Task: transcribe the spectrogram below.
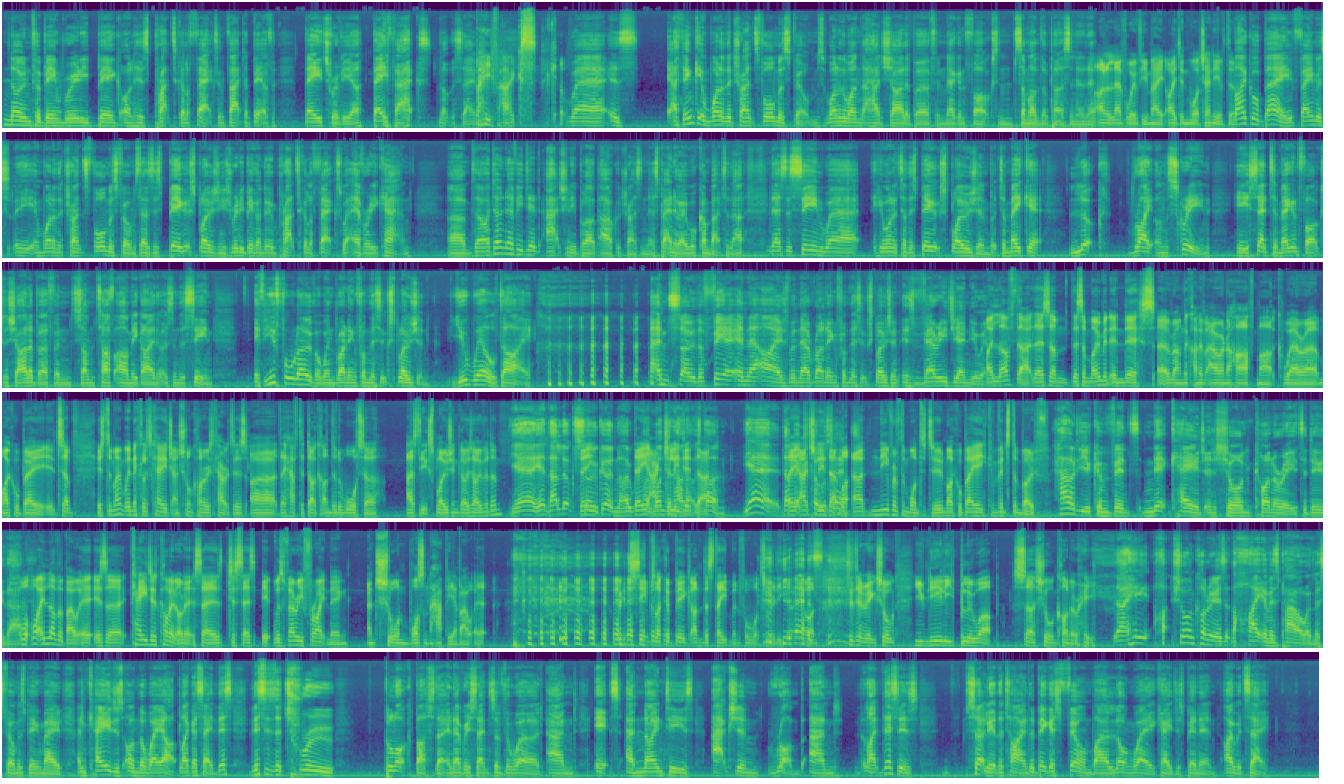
known for being really big on his practical effects. In fact, a bit of Bay trivia, Bay facts, not the same. Bayfax. where is I think in one of the Transformers films, one of the ones that had Shia LaBeouf and Megan Fox and some other person in it, On a level with you, mate. I didn't watch any of them. Michael Bay, famously in one of the Transformers films, there's this big explosion. He's really big on doing practical effects wherever he can. Um, though I don't know if he did actually blow up Alcatraz in this, but anyway, we'll come back to that. There's a scene where he wanted to have this big explosion, but to make it look right on the screen, he said to Megan Fox and Shia LaBeouf and some tough army guy that was in the scene, "If you fall over when running from this explosion, you will die." and so the fear in their eyes when they're running from this explosion is very genuine. I love that. There's um there's a moment in this uh, around the kind of hour and a half mark where uh, Michael Bay it's um it's the moment where Nicolas Cage and Sean Connery's characters uh they have to duck under the water as the explosion goes over them. yeah, yeah, that looked so good, and I, they I actually how did that was that. Yeah, they actually that. Uh, neither of them wanted to, and Michael Bay convinced them both. how do you convince Nick Cage and Sean Connery to do that? What, what I love about it is uh, Cage's comment on it says just says it was very frightening, and Sean wasn't happy about it. Which seems like a big understatement for what's really going Yes. on, considering Sean, you nearly blew up Sir Sean Connery. Uh, he Sean Connery is at the height of his power when this film is being made, and Cage is on the way up. Like I say, this this is a true blockbuster in every sense of the word, and it's a '90s action romp. And like this is certainly at the time the biggest film by a long way Cage has been in. I would say.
